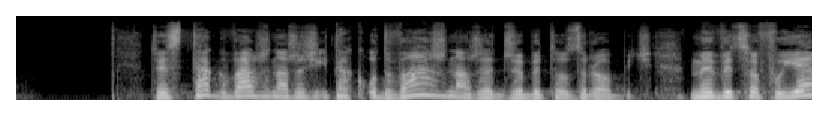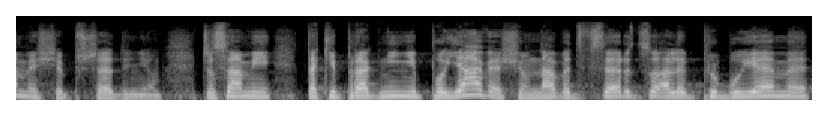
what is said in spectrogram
To jest tak ważna rzecz i tak odważna rzecz, żeby to zrobić. My wycofujemy się przed nią. Czasami takie pragnienie pojawia się nawet w sercu, ale próbujemy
